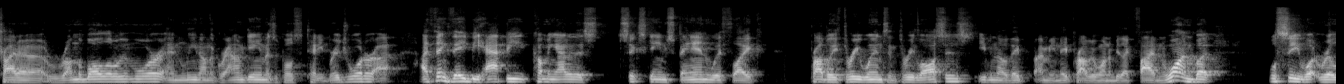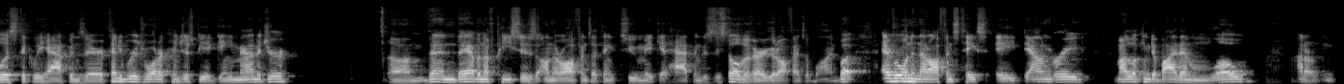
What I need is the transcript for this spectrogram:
try to run the ball a little bit more and lean on the ground game as opposed to Teddy Bridgewater. I, I think they'd be happy coming out of this six game span with like probably three wins and three losses, even though they, I mean, they probably want to be like five and one, but we'll see what realistically happens there. If Teddy Bridgewater can just be a game manager, um, then they have enough pieces on their offense, I think, to make it happen because they still have a very good offensive line. But everyone in that offense takes a downgrade. Am I looking to buy them low? I don't.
